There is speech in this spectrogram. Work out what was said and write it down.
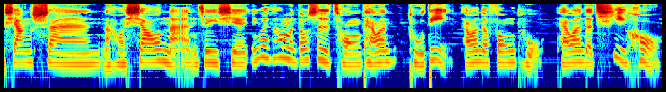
香山，然后萧南这一些，因为他们都是从台湾土地、台湾的风土、台湾的气候，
